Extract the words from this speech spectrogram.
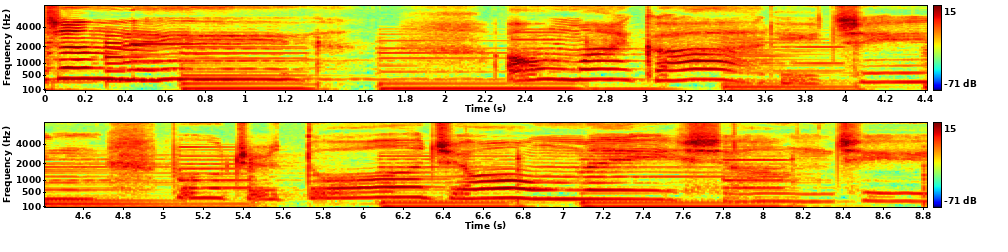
见你。Oh my god，已经不知多久没想起。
